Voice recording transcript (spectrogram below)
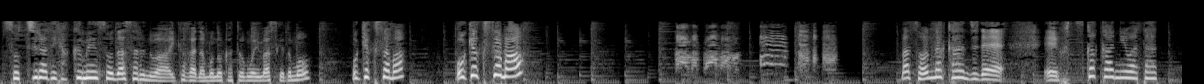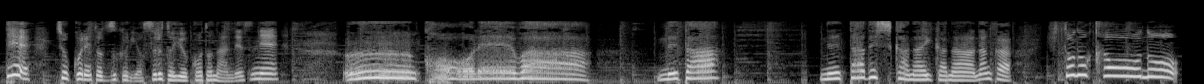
そちらで百面相なさるのはいかがなものかと思いますけども、お客様お客様まあ、そんな感じで、えー、2日間にわたって、チョコレート作りをするということなんですね。うーん、これは、ネタ？ネタでしかないかな。なんか、人の顔の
